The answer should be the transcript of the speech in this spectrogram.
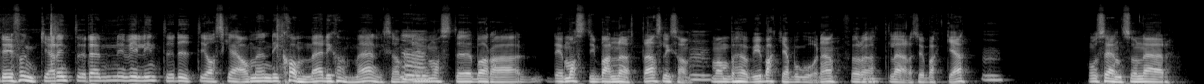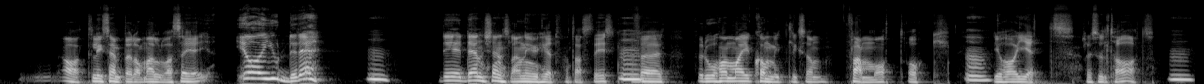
det funkar inte, den vill inte dit jag ska. Ja, men det kommer, det kommer liksom. Ja. Det måste bara, det måste ju bara nötas liksom. Man behöver ju backa på gården för att lära sig att backa. Mm. Och sen så när, ja till exempel om Alva säger Jag gjorde det! Mm. det den känslan är ju helt fantastisk. Mm. För, för då har man ju kommit liksom framåt och Ja. det har gett resultat. Mm.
